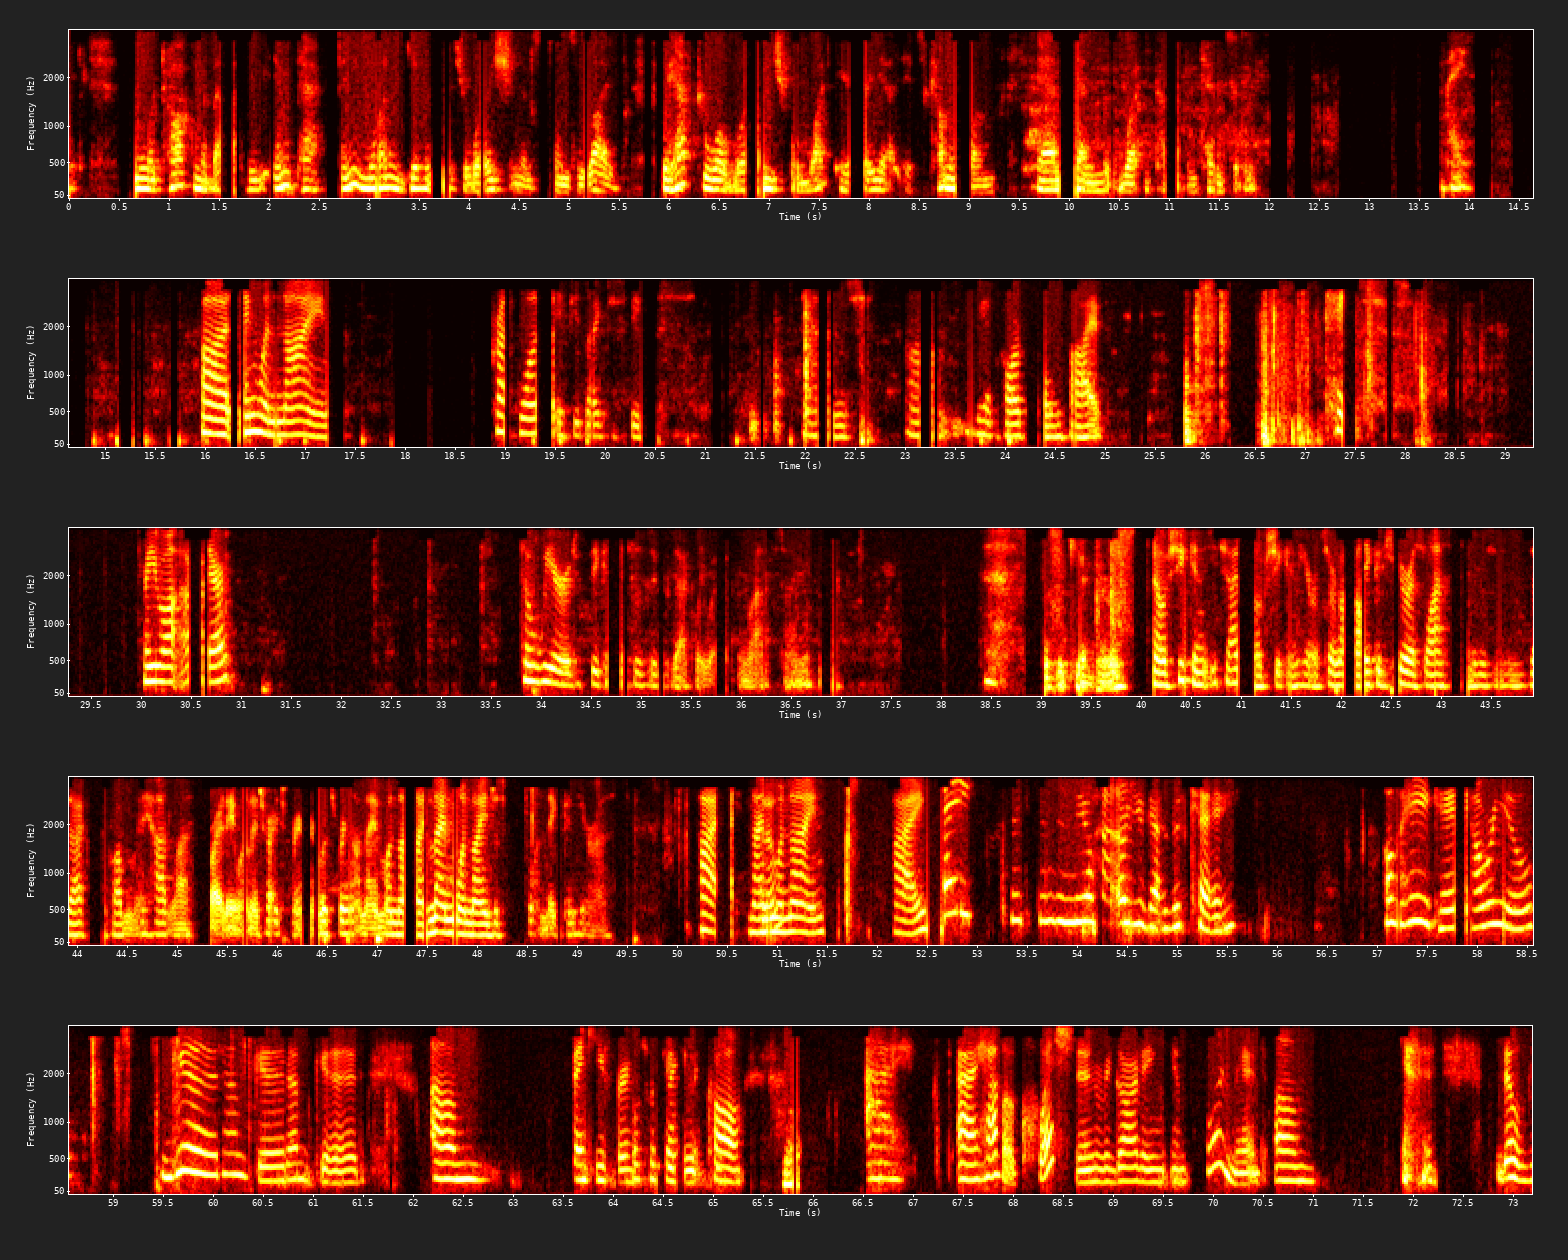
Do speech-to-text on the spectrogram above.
when we're talking about the impact of any one given situation in someone's life. We have to arrange from what area it's coming from and then with what kind of intensity. Okay. Uh, 919, press 1 if you'd like to speak. And um, we have a caller phone 5. Kate, are you on, there? So weird because this is exactly what happened last time. She can't hear us. No, she can. I don't know if she can hear us or not. They could hear us last time. This is exactly the problem they had last Friday when I tried to bring. Let's bring on 919. 919 just one. They can hear us. Hi, 919. Hi. Hey, Kristin and Neil. How are you guys? It's Kay. Oh, hey, Kay. How are you? Good. I'm good. I'm good. Um, thank you for taking the call. I I have a question regarding employment. Um, there was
